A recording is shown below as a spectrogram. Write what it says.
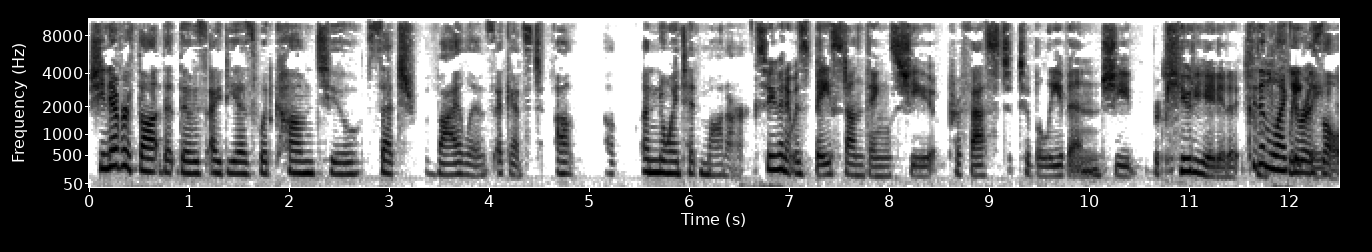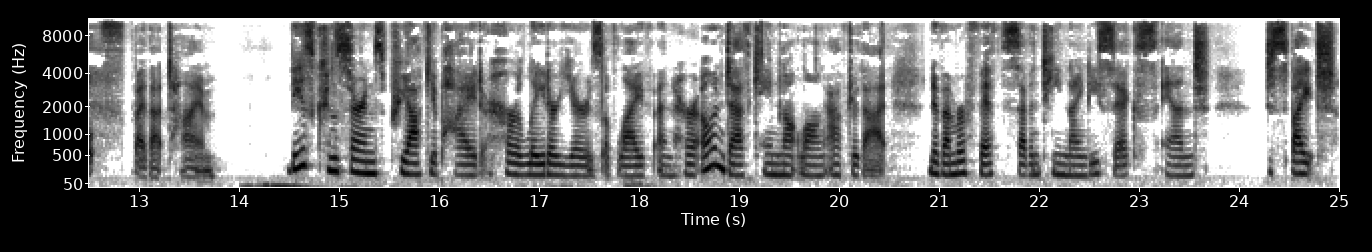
she never thought that those ideas would come to such violence against a anointed monarch. So even it was based on things she professed to believe in, she repudiated it. She didn't like the results by that time. These concerns preoccupied her later years of life, and her own death came not long after that, November 5th, 1796, and despite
